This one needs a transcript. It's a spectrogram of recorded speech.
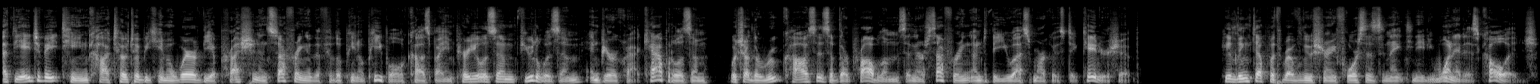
At the age of 18, Ka Toto became aware of the oppression and suffering of the Filipino people caused by imperialism, feudalism, and bureaucrat capitalism, which are the root causes of their problems and their suffering under the US Marcos dictatorship. He linked up with revolutionary forces in 1981 at his college.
